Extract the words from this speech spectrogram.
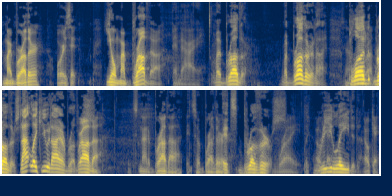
My brother, or is it, yo, my brother and I? My brother. My brother and I. Blood brother. brothers. Not like you and I are brothers. Brother. It's not a brother. It's a brother. It's brothers. right. Like Okay. related. Okay.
